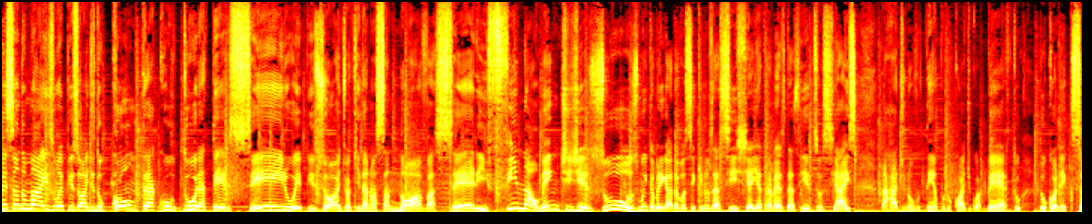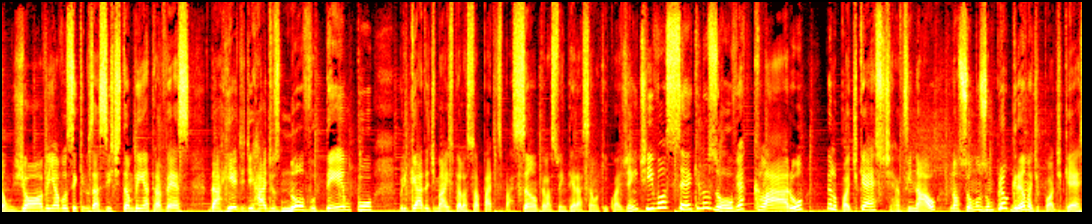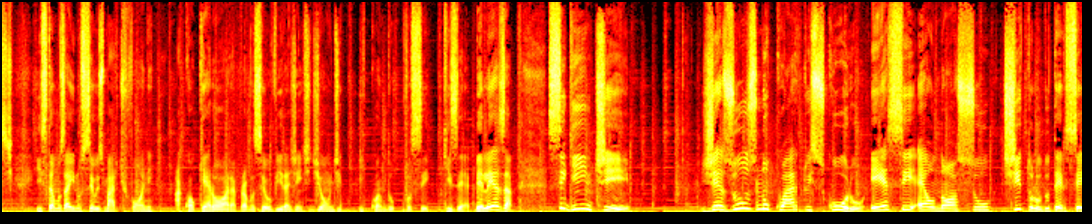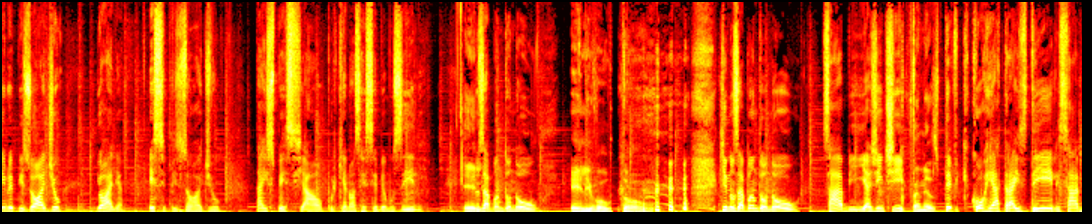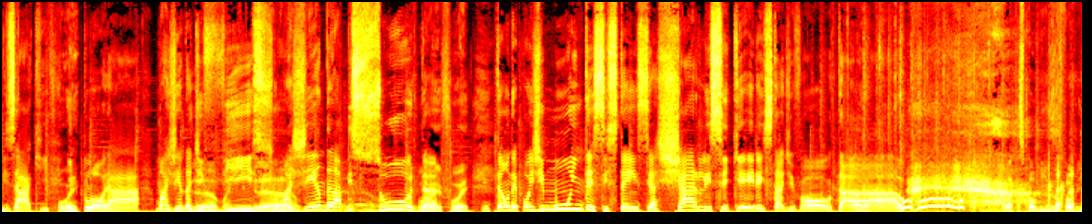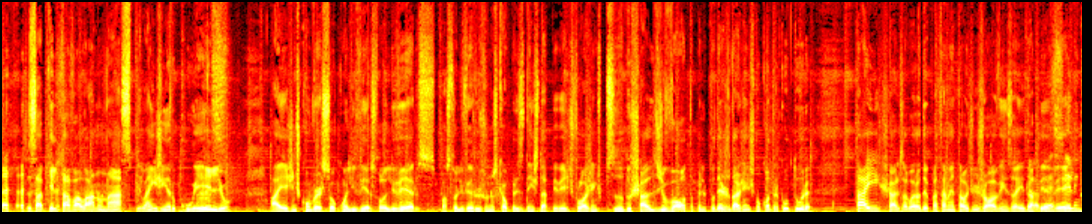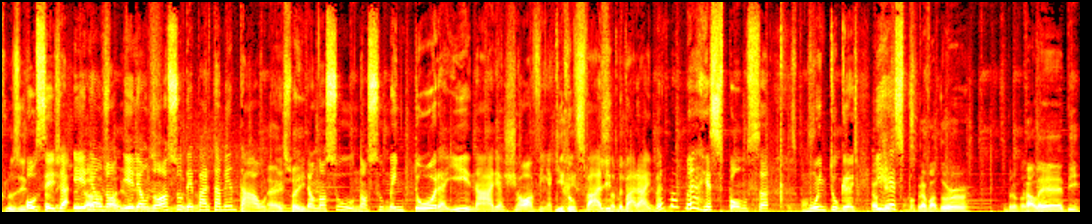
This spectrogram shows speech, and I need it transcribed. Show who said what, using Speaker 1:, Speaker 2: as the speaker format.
Speaker 1: Começando mais um episódio do Contra a Cultura, terceiro episódio aqui da nossa nova série Finalmente Jesus. Muito obrigada a você que nos assiste aí através das redes sociais, da Rádio Novo Tempo, do Código Aberto, do Conexão Jovem, a você que nos assiste também através da rede de rádios Novo Tempo. Obrigada demais pela sua participação, pela sua interação aqui com a gente e você que nos ouve, é claro pelo podcast. Afinal, nós somos um programa de podcast e estamos aí no seu smartphone a qualquer hora para você ouvir a gente de onde e quando você quiser, beleza? Seguinte, Jesus no quarto escuro. Esse é o nosso título do terceiro episódio. E olha, esse episódio tá especial porque nós recebemos ele.
Speaker 2: Ele.
Speaker 1: Nos abandonou.
Speaker 2: Ele voltou.
Speaker 1: que nos abandonou sabe? E a gente teve que correr atrás dele, sabe, Isaac?
Speaker 2: Foi.
Speaker 1: Implorar, uma agenda
Speaker 2: drama,
Speaker 1: difícil,
Speaker 2: drama,
Speaker 1: uma agenda absurda.
Speaker 2: Foi, foi.
Speaker 1: Então, depois de muita insistência, Charles Siqueira está de volta. Uhul!
Speaker 2: Olha lá com as palminhas, as palminhas. Você sabe que ele tava lá no NASP, lá em Engenheiro Coelho. Aí a gente conversou com o Oliveiros, falou, Oliveiros, pastor Oliveiro Júnior, que é o presidente da PV, a gente falou, a gente precisa do Charles de volta para ele poder ajudar a gente no Contra a Cultura. Tá aí, Charles agora é o departamental de jovens aí da PV.
Speaker 3: ele, inclusive.
Speaker 1: Ou seja,
Speaker 3: também
Speaker 1: ele é, o no-
Speaker 2: sabe,
Speaker 1: ele é o nosso departamental, né?
Speaker 2: É isso aí.
Speaker 1: Ele é o nosso, nosso mentor aí na área jovem aqui
Speaker 3: E
Speaker 1: do Vale do Paraíba. É uma, uma responsa muito grande.
Speaker 2: É o
Speaker 1: e
Speaker 2: quê?
Speaker 1: respo-
Speaker 2: Desbravador,
Speaker 3: Desbravador.
Speaker 2: Caleb.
